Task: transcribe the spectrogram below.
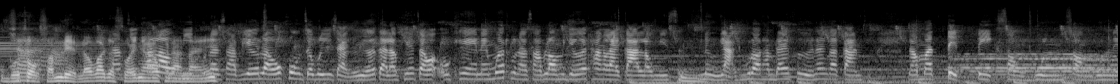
อุโบสถใช่สำเร็จแล้วว่าจะสวยงามขนาดไหน ถ้าเรามีทุนทรัพย์เยอะเราก็คงจะบริจาคเยอะแต่เราคิดในใจว่าโอเค ในเมื่อทุนทรัพย์เรามีเยอะทางรายการเรามีสิ่งอืม หนึ่งอย่างที่พวกเราทำได้คือนั่นก็การ เรามาติดปีกส่องบุญส่องบุญใน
